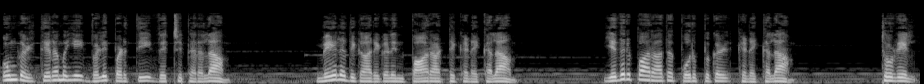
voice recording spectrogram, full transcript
உங்கள் திறமையை வெளிப்படுத்தி வெற்றி பெறலாம். மேலதிகாரிகளின் பாராட்டு கிடைக்கலாம். எதிர்பாராத பொறுப்புகள் கிடைக்கலாம். தொழில்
